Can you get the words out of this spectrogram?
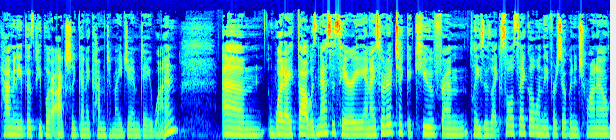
how many of those people are actually going to come to my gym day one? Um, what I thought was necessary, and I sort of took a cue from places like Soul Cycle when they first opened in Toronto,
